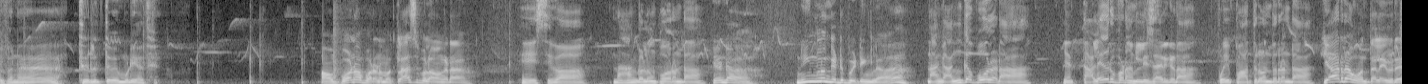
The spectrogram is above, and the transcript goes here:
இவனை திருத்தவே முடியாது. அவன் போனா போறான் நம்ம கிளாஸ் போல வாங்கடா. ஏய் சிவா. நாங்களும் போறோம்டா. ஏண்டா நீங்களும் கெட்டு போயிட்டீங்களா? நாங்க அங்க போலடா. என் தலைவர் படம் ரிலீஸ் ஆயிருக்குடா. போய் பார்த்துட்டு வந்துடுறேன்டா. யாரா உன் தலைவர்?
